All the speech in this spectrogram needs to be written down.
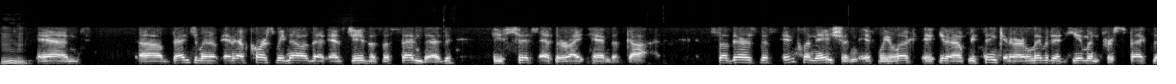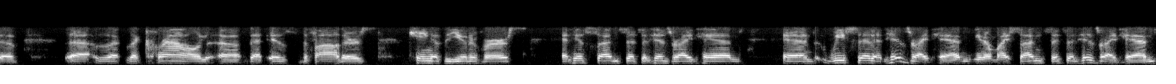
Mm. And uh, Benjamin, and of course, we know that as Jesus ascended, he sits at the right hand of God. So there's this inclination, if we look, you know, if we think in our limited human perspective, uh, the, the crown uh, that is the Father's, King of the universe, and his Son sits at his right hand, and we sit at his right hand. You know, my Son sits at his right hand.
